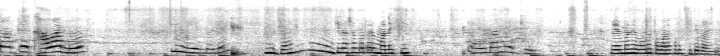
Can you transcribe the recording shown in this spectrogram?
বাচ্চাকে খাওয়ানো। কি মানে? জিজ্ঞাসা করার মানে কি? এর মানে কি? এর মানে বলো তোমার কোনো খিদে পাইনি।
